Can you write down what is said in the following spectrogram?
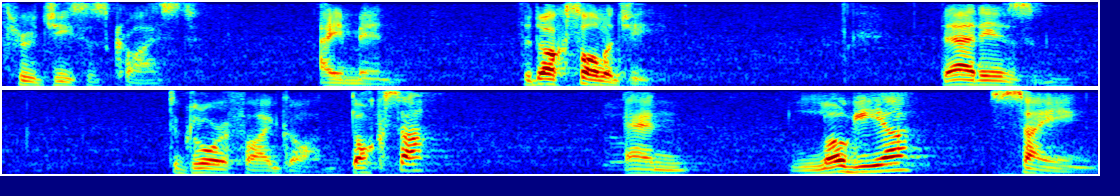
through Jesus Christ. Amen. The doxology. That is to glorify God. Doxa and logia, saying.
